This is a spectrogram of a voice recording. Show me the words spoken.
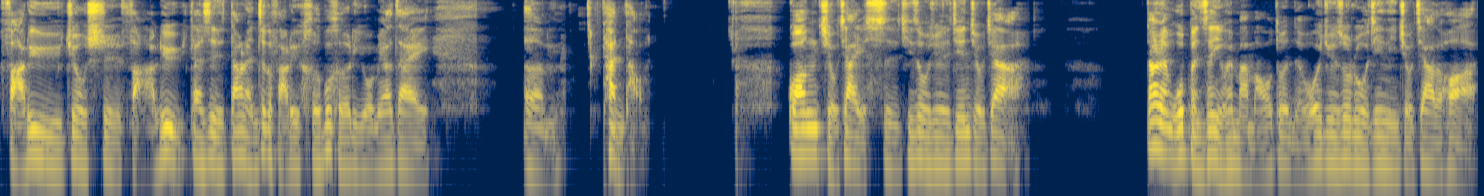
法律就是法律，但是当然这个法律合不合理，我们要在嗯探讨。光酒驾也是，其实我觉得今天酒驾当然，我本身也会蛮矛盾的。我会觉得说，如果今天你酒驾的话，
